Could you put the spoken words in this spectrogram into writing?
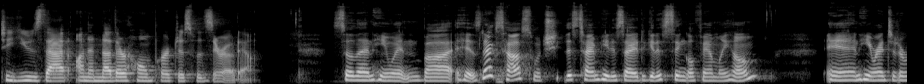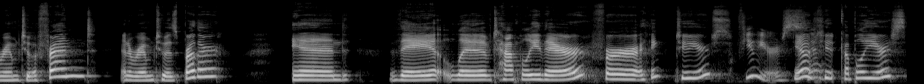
to use that on another home purchase with zero down. So then he went and bought his next house, which this time he decided to get a single family home. And he rented a room to a friend and a room to his brother. And they lived happily there for, I think, two years. A few years. Yeah, a couple of years.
